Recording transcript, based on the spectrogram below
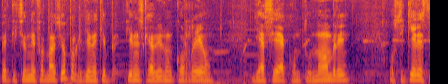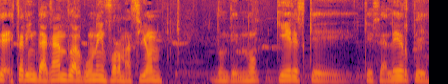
petición de información porque tienes que tienes que abrir un correo ya sea con tu nombre o si quieres estar indagando alguna información donde no quieres que, se alerte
